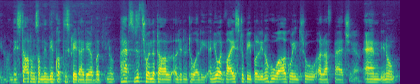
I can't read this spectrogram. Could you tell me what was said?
You know, and they start on something, they've got this great idea, but you know, perhaps just throw in the towel a little too early. And your advice to people, you know, who are going through a rough patch, yeah. and you know,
